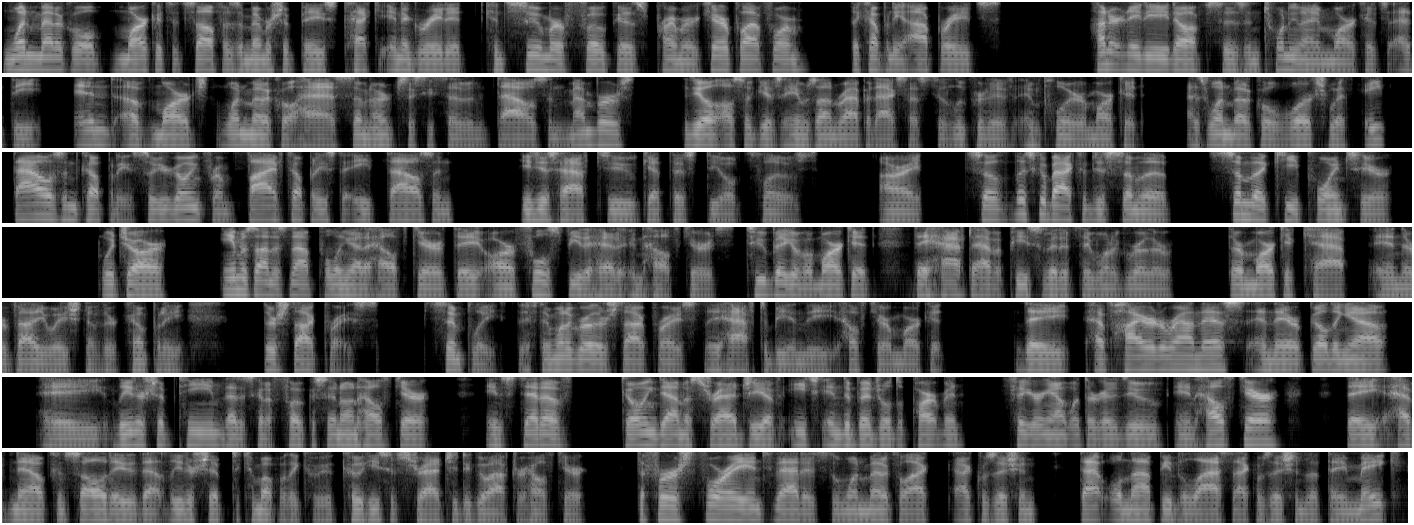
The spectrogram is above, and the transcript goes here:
One Medical markets itself as a membership based, tech integrated, consumer focused primary care platform. The company operates 188 offices in 29 markets. At the end of March, One Medical has 767,000 members. The deal also gives Amazon rapid access to lucrative employer market as One Medical works with 8,000 companies. So you're going from five companies to 8,000. You just have to get this deal closed. All right. So let's go back to just some of the some of the key points here, which are Amazon is not pulling out of healthcare. They are full speed ahead in healthcare. It's too big of a market. They have to have a piece of it if they want to grow their their market cap and their valuation of their company, their stock price. Simply, if they want to grow their stock price, they have to be in the healthcare market. They have hired around this and they are building out a leadership team that is going to focus in on healthcare instead of going down a strategy of each individual department figuring out what they're going to do in healthcare. They have now consolidated that leadership to come up with a co- cohesive strategy to go after healthcare. The first foray into that is the One Medical ac- acquisition. That will not be the last acquisition that they make,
